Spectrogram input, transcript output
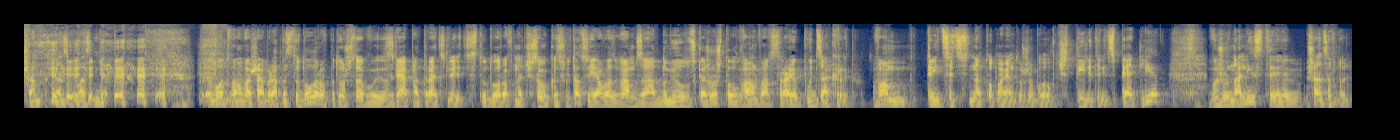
Шансов у вас нет. Вот вам ваши обратно 100 долларов, потому что вы зря потратили эти 100 долларов на часовую консультацию. Я вам за одну минуту скажу, что вам в Австралию путь закрыт. Вам 30, на тот момент уже было 4-35 лет. Вы журналисты, шансов ноль.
